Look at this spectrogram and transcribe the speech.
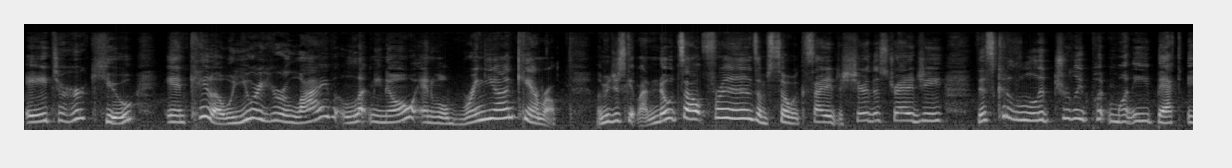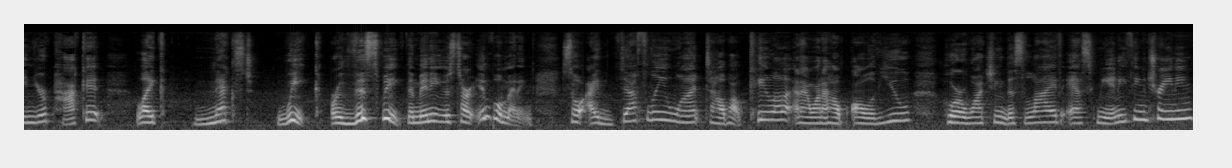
A to her Q. And Kayla, when you are here live, let me know and we'll bring you on camera. Let me just get my notes out, friends. I'm so excited to share this strategy. This could literally put money back in your pocket like next week or this week the minute you start implementing. So I definitely want to help out Kayla and I want to help all of you who are watching this live Ask Me Anything training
